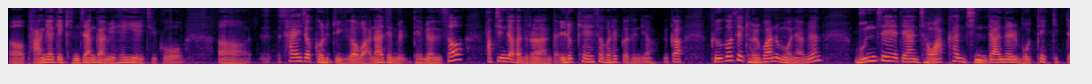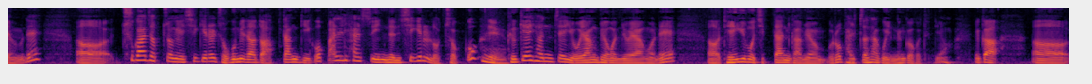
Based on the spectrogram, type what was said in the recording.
어 방역의 긴장감이 해이해지고 어 사회적 거리두기가 완화되면서 확진자가 늘어난다 이렇게 해석을 했거든요. 그러니까 그것의 결과는 뭐냐면 문제에 대한 정확한 진단을 못했기 때문에 어, 추가 접종의 시기를 조금이라도 앞당기고 빨리 할 수 있는 시기를 놓쳤고 예. 그게 현재 요양병원 요양원의 어, 대규모 집단 감염으로 발전하고 있는 거거든요. 그러니까 어,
